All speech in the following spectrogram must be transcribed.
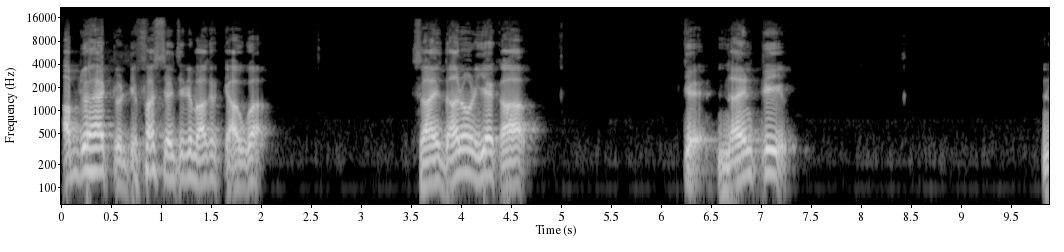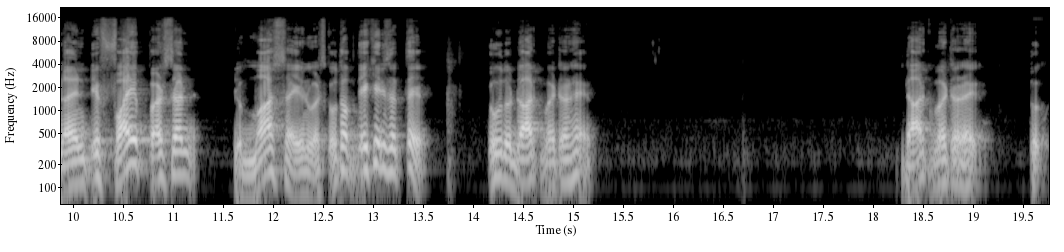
اب جو ہے ٹوینٹی فسٹ سینچری میں آ کر کیا ہوا؟ سائنسدانوں نے یہ کہا کہ نائنٹی نائنٹی فائیو پرسینٹ جو ماس ہے یونیورس کو تو ہم دیکھ ہی نہیں سکتے۔ تو وہ تو ڈارک میٹر ہے۔ ڈارک میٹر ہے تو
